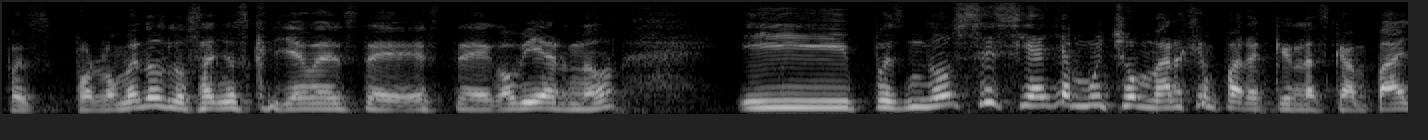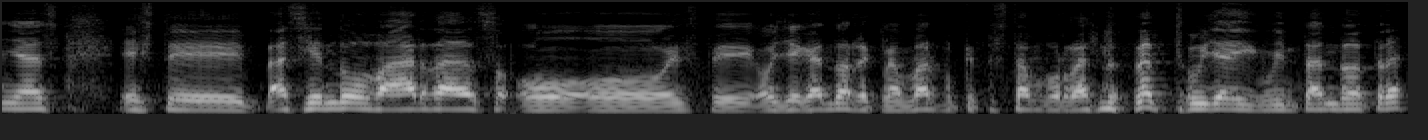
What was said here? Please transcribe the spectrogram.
pues, por lo menos los años que lleva este, este gobierno. Y pues no sé si haya mucho margen para que en las campañas, este, haciendo bardas o, o, este, o llegando a reclamar porque te están borrando la tuya y pintando otra,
